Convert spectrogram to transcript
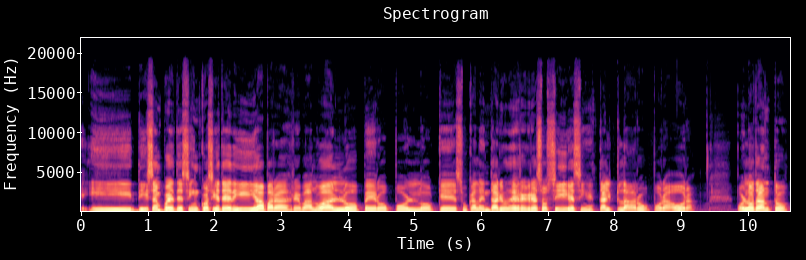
Y dicen pues de 5 a 7 días para reevaluarlo, pero por lo que su calendario de regreso sigue sin estar claro por ahora. Por lo tanto,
